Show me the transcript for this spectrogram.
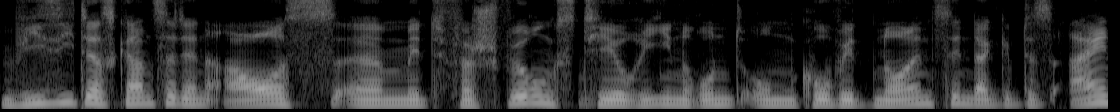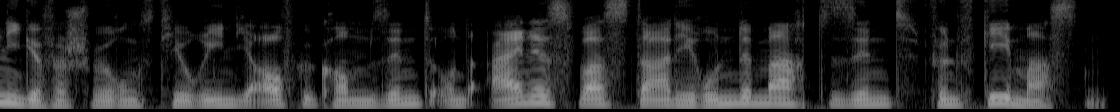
Wie sieht das Ganze denn aus äh, mit Verschwörungstheorien rund um Covid-19? Da gibt es einige Verschwörungstheorien, die aufgekommen sind und eines, was da die Runde macht, sind 5G-Masten.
